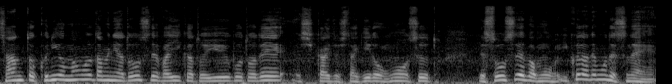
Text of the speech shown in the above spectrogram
ちゃんと国を守るためにはどうすればいいかということでしっかりとした議論をすると。でそうすればもういくらでもですね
